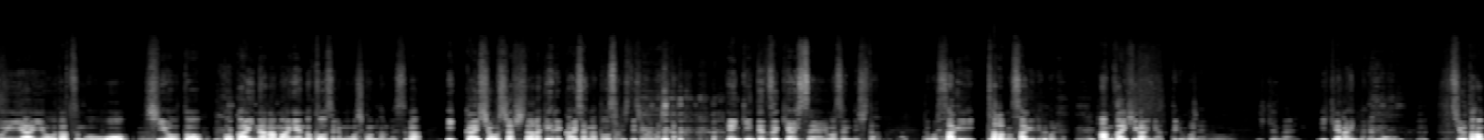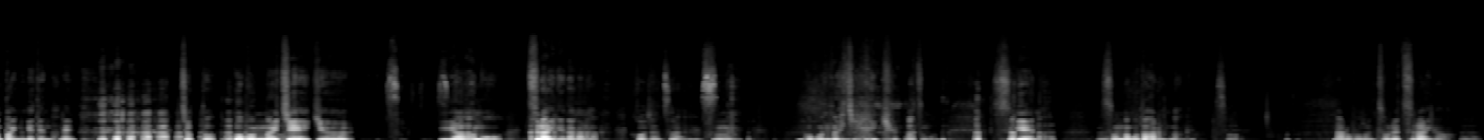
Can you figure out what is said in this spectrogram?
VIO 脱毛をしようと5回7万円のコースで申し込んだのですが1回照射しただけで解散が倒産してしまいました。返金手続きは一切ありませんでした。でこれ詐欺ただの詐欺でこれ。犯罪被害に遭ってるこれいけない。いけないんだねもう。中途半端に抜けてんだね。ちょっと5分の1永久。いやもう辛いねだから。こうちゃん辛いです、うん。5分の1永久脱毛すげえな。うん。そんなことあるんだね。そう、なるほどね。それ辛いな。うん。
